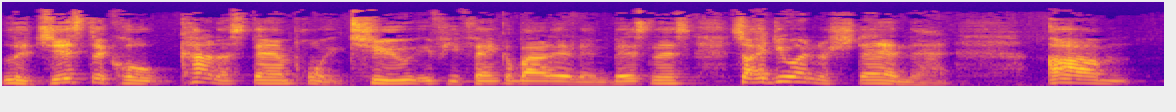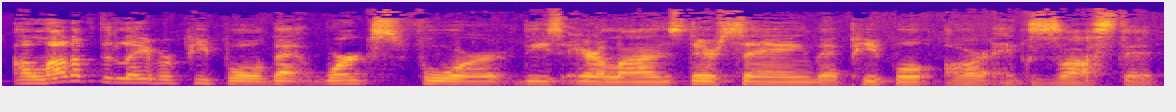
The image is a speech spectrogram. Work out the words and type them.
logistical kind of standpoint too if you think about it in business. So i do understand that. Um, a lot of the labor people that works for these airlines, they're saying that people are exhausted.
